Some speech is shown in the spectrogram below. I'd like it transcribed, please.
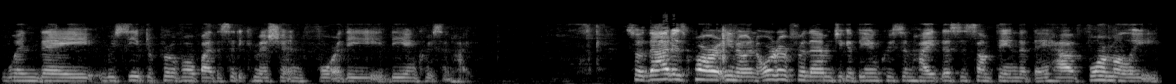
when they received approval by the city commission for the, the increase in height. So that is part, you know, in order for them to get the increase in height, this is something that they have formally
